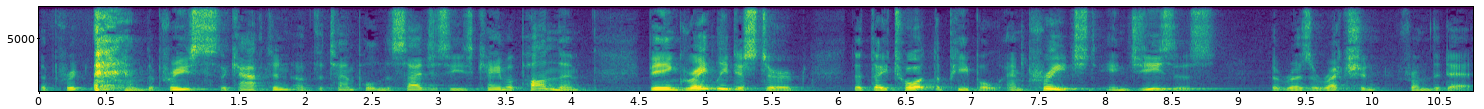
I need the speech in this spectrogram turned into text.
the, pri- the priests, the captain of the temple, and the Sadducees came upon them, being greatly disturbed, that they taught the people and preached in Jesus the resurrection from the dead.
